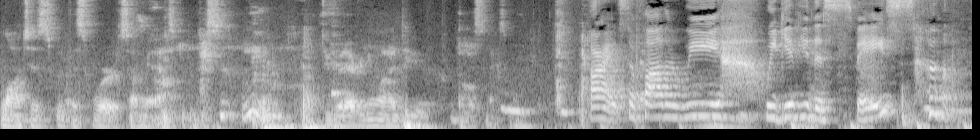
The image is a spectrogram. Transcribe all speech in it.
launches with this word. So I'm going to ask you to just do whatever you want to do in this next. All right, so Father, we we give you this space.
